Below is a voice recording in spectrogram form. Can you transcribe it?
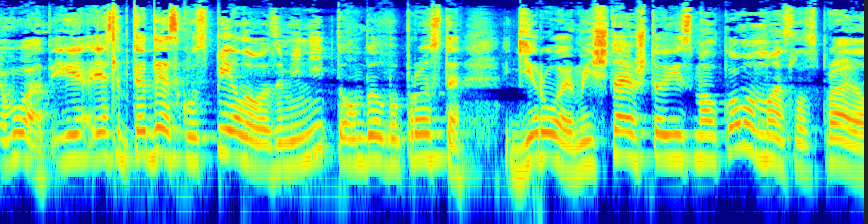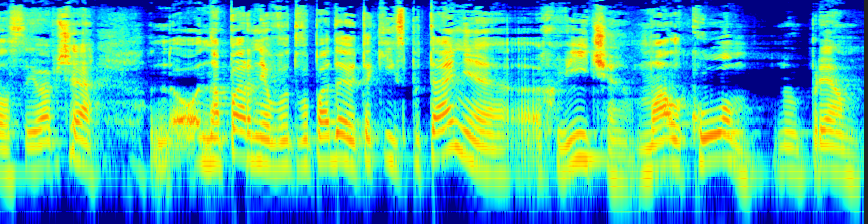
Вот. И если бы Тедеско успел его заменить, то он был бы просто героем. И считаю, что и с Малкомом Маслов справился. И вообще на парня вот выпадают такие испытания. Хвича, Малком. Ну, прям...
